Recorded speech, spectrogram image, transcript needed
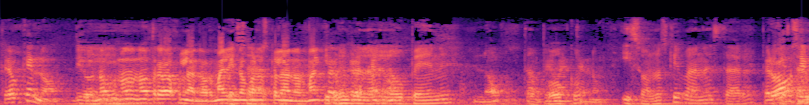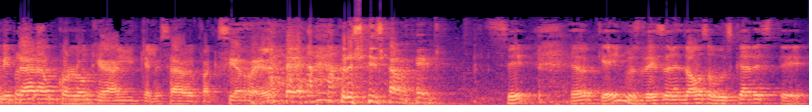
Creo que no, digo, no, no, no, trabajo en la normal y no conozco la normal. Y por ejemplo, la, UPN, no, tampoco. No. Y son los que van a estar. Pero vamos a invitar a un coloquio a alguien que le sabe para que cierre precisamente. Sí, ok, pues precisamente vamos a buscar este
